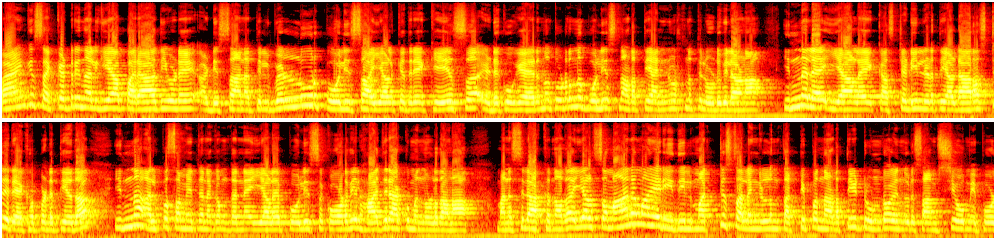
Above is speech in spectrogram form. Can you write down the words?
ബാങ്ക് സെക്രട്ടറി നൽകിയ പരാതിയുടെ അടിസ്ഥാനത്തിൽ വെള്ളൂർ പോലീസ് ഇയാൾക്കെതിരെ കേസ് എടുക്കുകയായിരുന്നു. തുടർന്ന് പോലീസ് നടത്തിയ അന്വേഷണത്തിലൊടുവിലാണ് ഇന്നലെ ഇയാളെ കസ്റ്റഡിയിലെടുത്ത് ഇയാളുടെ അറസ്റ്റ് രേഖപ്പെടുത്തിയത്. ഇന്ന് അല്പസമയത്തിനകം തന്നെ ഇയാളെ പോലീസ് കോടതിയിൽ ഹാജരാക്കുമെന്നുള്ളതാണ് മനസ്സിലാക്കുന്നത്. ഇയാൾ സമാനമായ രീതിയിൽ മറ്റു സ്ഥലങ്ങളിലും തട്ടിപ്പ് നടത്തിയിട്ടുണ്ടോ എന്നൊരു സംശയവും ഇപ്പോൾ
